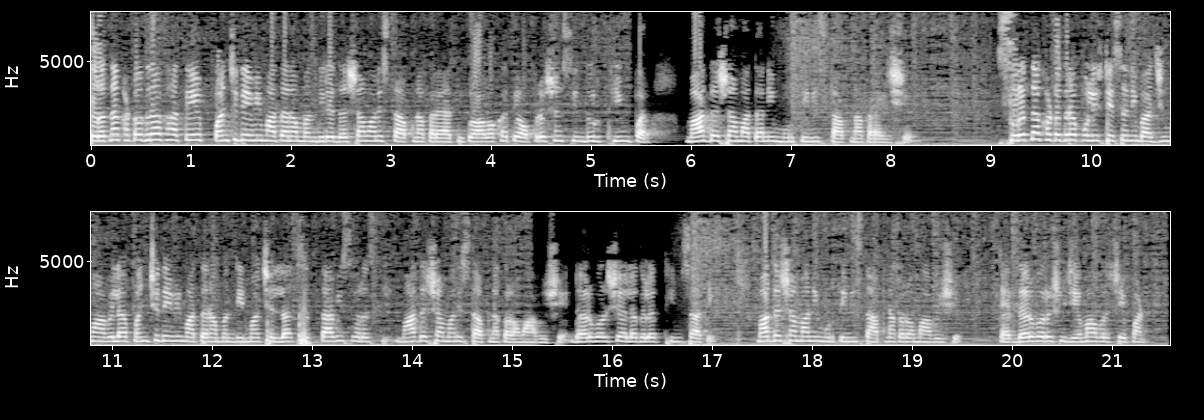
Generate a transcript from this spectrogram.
સુરતના ખટોદરા ખાતે પંચદેવી માતાના મંદિરે દશામાની સ્થાપના કરાઈ હતી. તો આ વખતે ઓપરેશન સિંદૂર થીમ પર મા દશા માતાની મૂર્તિની સ્થાપના કરાઈ છે. સુરતના ખટોદરા પોલીસ સ્ટેશનની બાજુમાં આવેલા પંચદેવી માતાના મંદિરમાં છેલ્લા સત્તાવીસ વર્ષથી મા દશામાની સ્થાપના કરવામાં આવી છે. દર વર્ષે અલગ અલગ થીમ સાથે મા દશામાની મૂર્તિની સ્થાપના કરવામાં આવી છે. ત્યારે દર વર્ષની જેમ આ વર્ષે પણ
